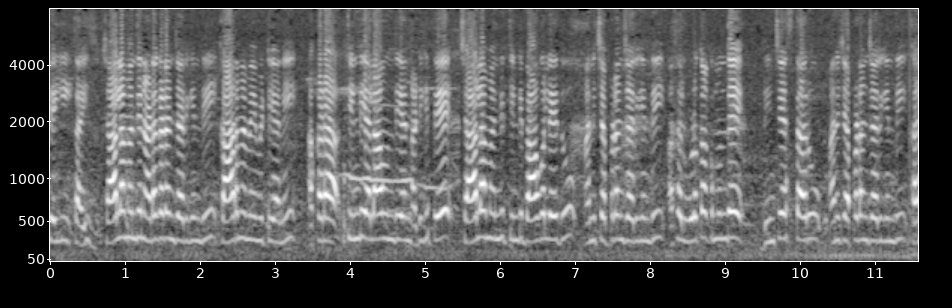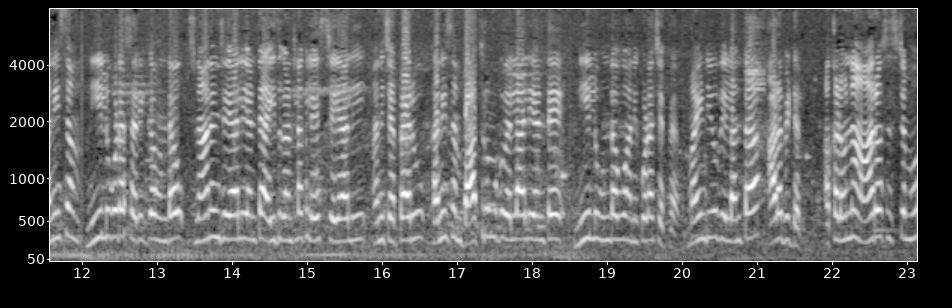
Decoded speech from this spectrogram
చెయ్యి సైజు చాలా మందిని అడగడం జరిగింది కారణం ఏమిటి అని. అక్కడ తిండి ఎలా ఉంది అని అడిగితే చాలా మంది తిండి బాగోలేదు అని చెప్పడం జరిగింది. అసలు ఉడకక ముందే దించేస్తారు అని చెప్పడం జరిగింది. కనీసం నీళ్ళు కూడా సరిగ్గా ఉండవు. స్నానం చేయాలి అంటే ఐదు గంటలకు లేస్ చేయాలి అని చెప్పారు. కనీసం బాత్రూమ్కు వెళ్ళాలి అంటే నీళ్ళు ఉండవు అని కూడా చెప్పారు. మైండ్ యూ వీళ్ళంతా ఆడబిడ్డలు. అక్కడ ఉన్న ఆరో సిస్టము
